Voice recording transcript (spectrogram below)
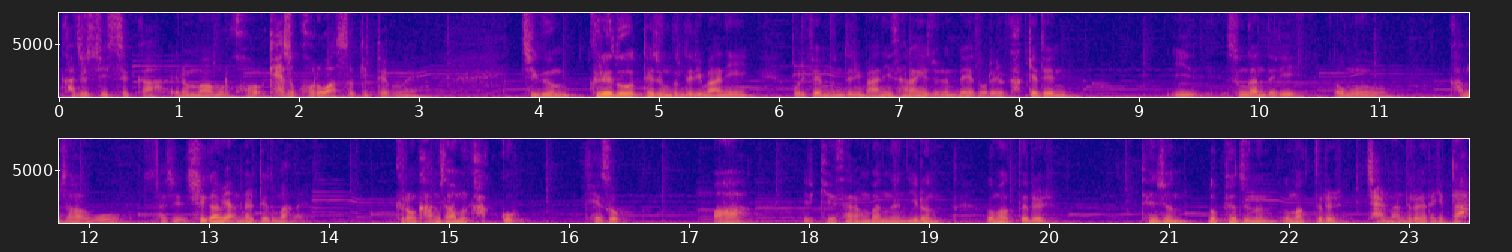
가질 수 있을까 이런 마음으로 거- 계속 걸어왔었기 때문에 지금 그래도 대중분들이 많이 우리 팬분들이 많이 사랑해주는 내 노래를 갖게 된 이 순간들이 너무 감사하고 사실 실감이 안 날 때도 많아요. 그런 감사함을 갖고 계속 아 이렇게 사랑받는 이런 음악들을 텐션 높여주는 음악들을 잘 만들어야 되겠다.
